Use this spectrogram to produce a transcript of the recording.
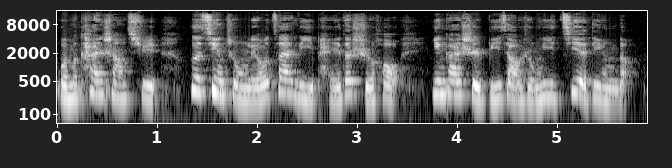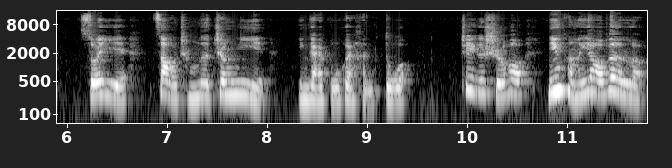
我们看上去恶性肿瘤在理赔的时候应该是比较容易界定的，所以造成的争议应该不会很多。这个时候，您可能要问了：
